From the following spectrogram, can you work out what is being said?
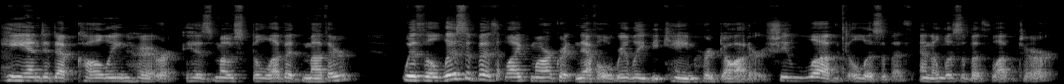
He ended up calling her his most beloved mother. With Elizabeth, like Margaret Neville, really became her daughter. She loved Elizabeth, and Elizabeth loved her.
